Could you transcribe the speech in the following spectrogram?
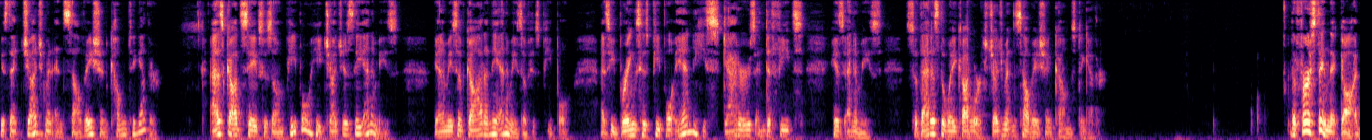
is that judgment and salvation come together. As God saves his own people, he judges the enemies the enemies of God and the enemies of his people. As he brings his people in, he scatters and defeats his enemies. So that is the way God works. Judgment and salvation comes together. The first thing that God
